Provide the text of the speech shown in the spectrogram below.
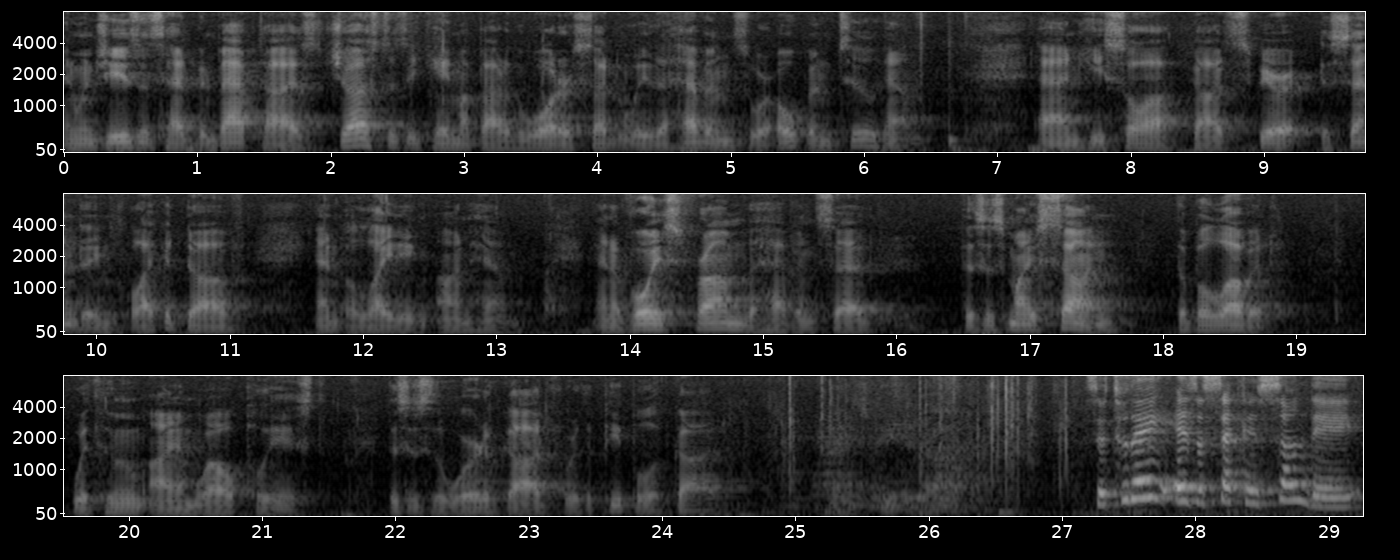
And when Jesus had been baptized, just as he came up out of the water, suddenly the heavens were opened to him. And he saw God's Spirit descending like a dove and alighting on him. And a voice from the heaven said, This is my Son, the beloved, with whom I am well pleased. This is the word of God for the people of God. Thanks be to God. So today is the second Sunday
